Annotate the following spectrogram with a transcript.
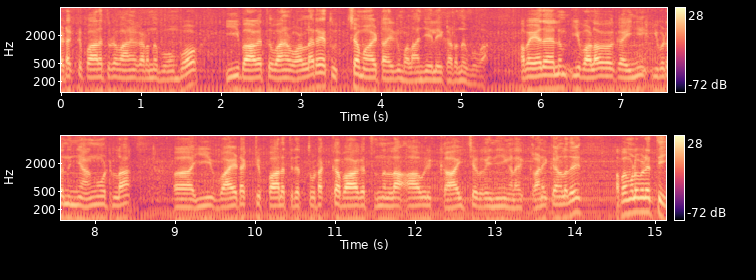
ഇടക്ട് പാലത്തിലൂടെ വാഹനം കടന്നു പോകുമ്പോൾ ഈ ഭാഗത്ത് വാഹനം വളരെ തുച്ഛമായിട്ടായിരിക്കും വളാഞ്ചേരിയിലേക്ക് കടന്നു പോവുക. അപ്പോൾ ഏതായാലും ഈ വളവൊക്കെ കഴിഞ്ഞ് ഇവിടെ നിന്ന് അങ്ങോട്ടുള്ള ഈ വയഡക്റ്റ് പാലത്തിന്റെ തുടക്ക ഭാഗത്തു നിന്നുള്ള ആ ഒരു കാഴ്ച കഴിഞ്ഞ് നിങ്ങളെ കാണിക്കാനുള്ളത്. അപ്പോൾ നമ്മളിവിടെ എത്തി.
